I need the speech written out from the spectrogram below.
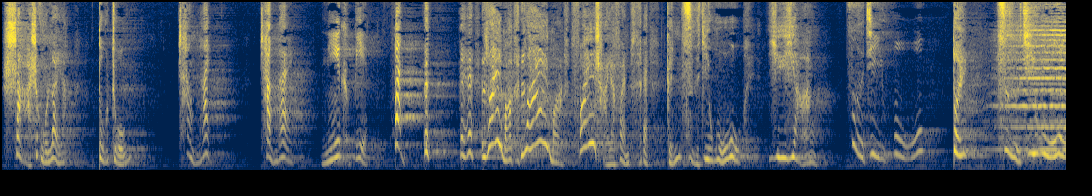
啥时候来呀？都中。常来，常来，你可别烦。哎哎哎，来嘛来嘛，烦啥呀烦？哎，跟自己屋一样。自己无？对，自己屋。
